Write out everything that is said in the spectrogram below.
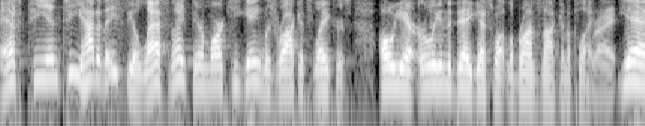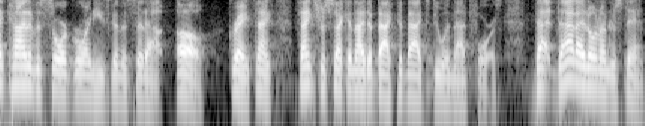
Ask TNT, how do they feel? Last night, their marquee game was Rockets Lakers. Oh, yeah, early in the day, guess what? LeBron's not going to play. Right. Yeah, kind of a sore groin. He's going to sit out. Oh, Great, thanks. Thanks for second night of back to backs doing that for us. That that I don't understand.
